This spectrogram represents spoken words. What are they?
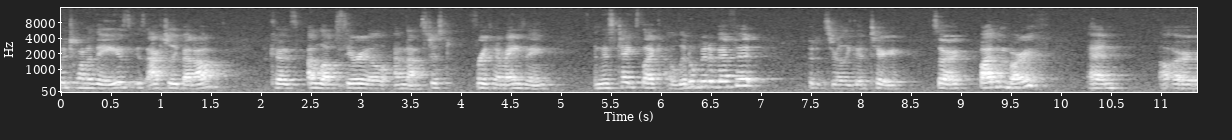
which one of these is actually better because I love cereal and that's just freaking amazing. And this takes like a little bit of effort, but it's really good too. So buy them both and uh-oh.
